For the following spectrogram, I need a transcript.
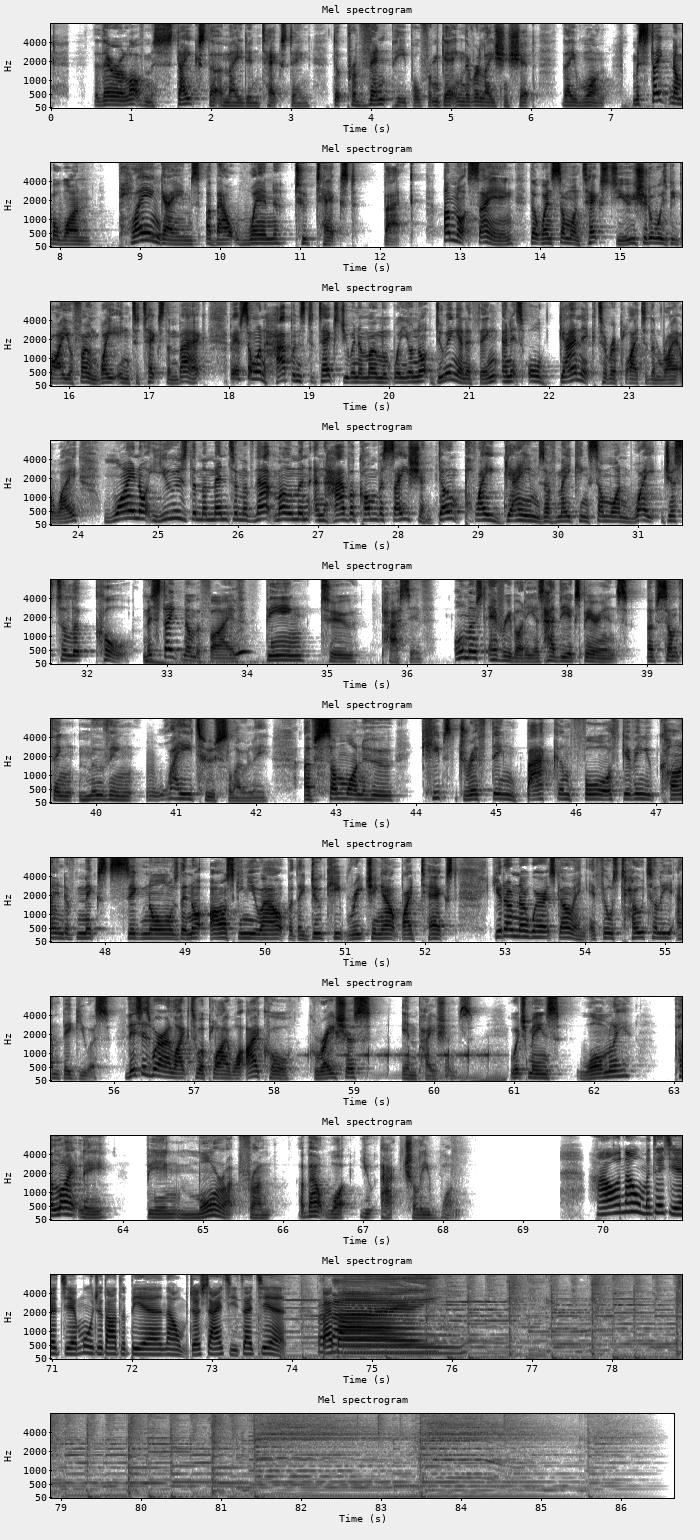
that there are a lot of mistakes that are made in texting that prevent people from getting the relationship they want. Mistake number one, playing games about when to text back. I'm not saying that when someone texts you, you should always be by your phone waiting to text them back. But if someone happens to text you in a moment where you're not doing anything and it's organic to reply to them right away, why not use the momentum of that moment and have a conversation? Don't play games of making someone wait just to look cool. Mistake number five, being too passive. Almost everybody has had the experience of something moving way too slowly, of someone who keeps drifting back and forth, giving you kind of mixed signals. They're not asking you out, but they do keep reaching out by text. You don't know where it's going. It feels totally ambiguous. This is where I like to apply what I call gracious impatience, which means warmly, politely being more upfront about what you actually want. 好，那我们这集的节目就到这边，那我们就下一集再见，拜拜。拜拜。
